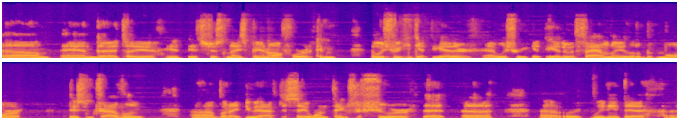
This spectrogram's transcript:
Um, and uh, I tell you, it, it's just nice being off work. And I wish we could get together. I wish we could get together with family a little bit more. Do some traveling. Uh, but I do have to say one thing for sure that uh, uh, we need to uh,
